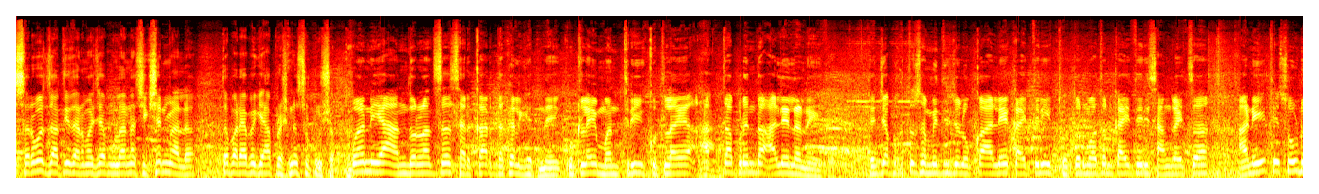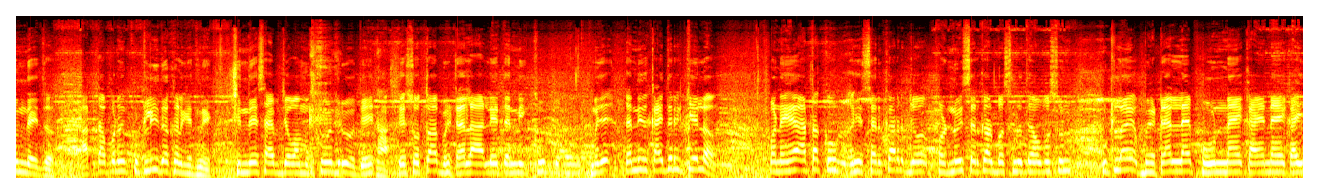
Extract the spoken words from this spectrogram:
सर्वच जाती धर्माच्या मुलांना शिक्षण मिळालं तर बऱ्यापैकी हा प्रश्न सुटू शकतो. पण या आंदोलनाचं सरकार दखल घेत नाही. कुठलाही मंत्री कुठलाही आत्तापर्यंत आलेलं नाही. त्यांच्या फक्त समितीचे लोक आले काहीतरी थोतरमतून काहीतरी सांगायचं आणि ते सोडून द्यायचं. आत्तापर्यंत कुठलीही दखल घेत नाही. शिंदे साहेब जेव्हा मुख्यमंत्री होते. ते स्वतः भेटायला आले त्यांनी खूप म्हणजे त्यांनी काहीतरी केलं. पण हे आता कु हे सरकार जेव्हा फडणवीस सरकार बसलं तेव्हापासून कुठलं भेटायला नाही फोन नाही काय नाही काही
